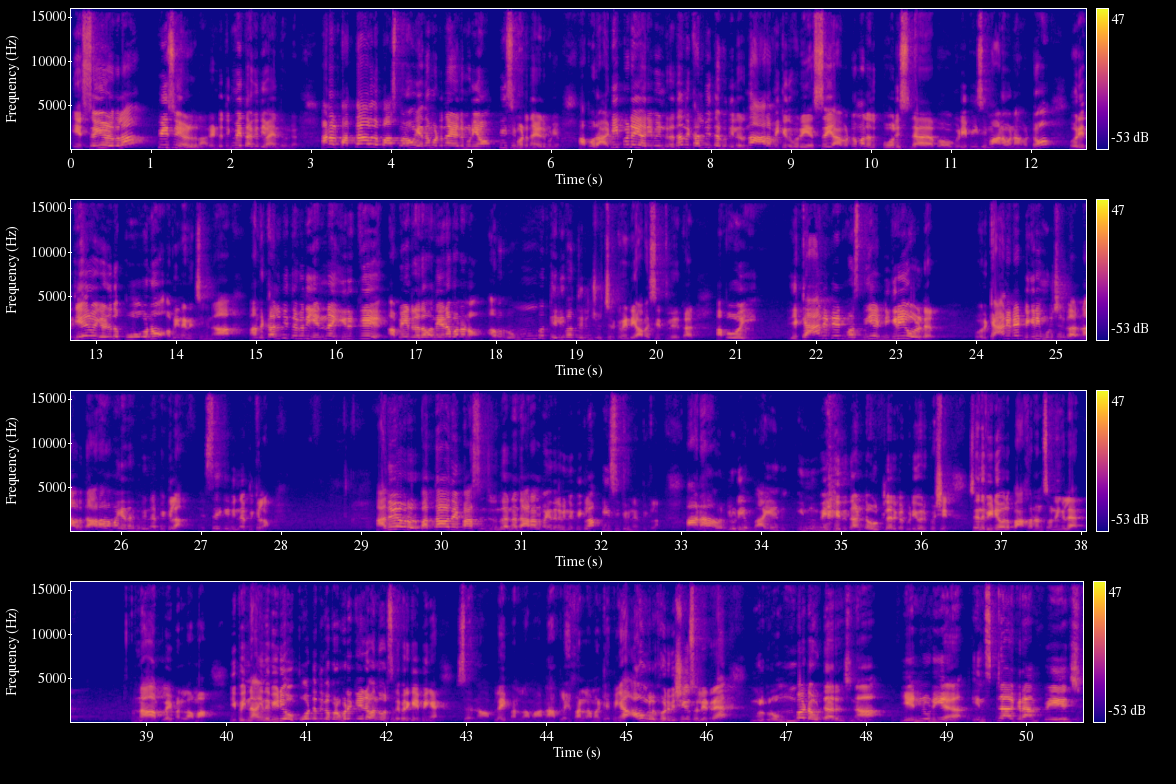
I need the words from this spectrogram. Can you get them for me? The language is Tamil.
எஸ்ஐயும் எழுதலாம் பிசியும் எழுதலாம். ரெண்டுத்துக்குமே தகுதி வாய்ந்தவங்க. ஆனால் பத்தாவது பாஸ் பண்ணவங்க எதை மட்டும் தான் எழுத முடியும்? பிசி மட்டும் தான் எழுத முடியும். அப்போ ஒரு அடிப்படை அறிவுன்றது அந்த கல்வி தகுதியில இருந்து ஆரம்பிக்குது. ஒரு எஸ்ஐ ஆகட்டும் அல்லது போலீஸ்ல போகக்கூடிய பிசி மாணவன் ஆகட்டும் ஒரு தேர்வை எழுத போகணும் அப்படின்னு நினைச்சீங்கன்னா அந்த கல்வி தகுதி என்ன இருக்கு அப்படின்றத வந்து என்ன பண்ணணும்? அவர் ரொம்ப தெளிவா தெரிஞ்சு வச்சிருக்க வேண்டிய அவசியத்தில் இருக்கார். அப்போ candidate must be a degree holder ஒரு கேண்டிடேட் டிகிரி முடிச்சிருக்காருன்னா அவர் தாராளமா எதற்கு விண்ணப்பிக்கலாம்? எஸ்ஐக்கு விண்ணப்பிக்கலாம். அதுவே அவர் ஒரு பத்தாவது பாஸ் செஞ்சிருந்தாருன்னா தாராளமா இதில் விண்ணப்பிக்கலாம் பிசிக்கு விண்ணப்பிக்கலாம். ஆனா அவர்களுடைய வயது இன்னுமே இதுதான் டவுட்ல இருக்கக்கூடிய ஒரு கொஷின் ஸோ இந்த வீடியோவில் பார்க்கணும்னு சொன்னீங்களே நான் அப்ளை பண்ணலாமா? இப்போ நான் இந்த வீடியோ போட்டதுக்கு அப்புறம் கூட கீழே வந்து ஒரு சில பேர் கேட்பீங்க சார் நான் அப்ளை பண்ணலாமா? நான் அப்ளை பண்ணலாமா கேட்பீங்க. அவங்களுக்கு ஒரு விஷயம் சொல்லிடுறேன். உங்களுக்கு ரொம்ப டவுட்டாக இருந்துச்சுன்னா என்னுடைய இன்ஸ்டாகிராம் பேஜ்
